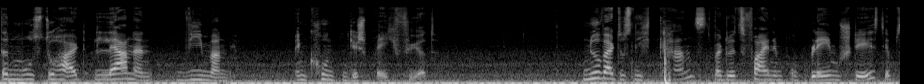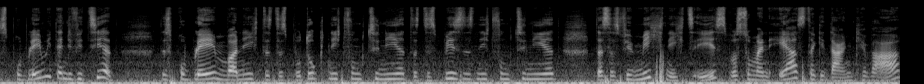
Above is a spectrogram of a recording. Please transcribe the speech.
Dann musst du halt lernen, wie man ein Kundengespräch führt. Nur weil du es nicht kannst, weil du jetzt vor einem Problem stehst, ich habe das Problem identifiziert. Das Problem war nicht, dass das Produkt nicht funktioniert, dass das Business nicht funktioniert, dass das für mich nichts ist, was so mein erster Gedanke war,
